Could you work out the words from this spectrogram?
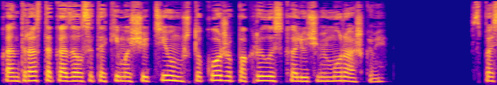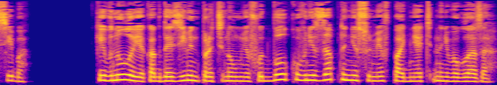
Контраст оказался таким ощутимым, что кожа покрылась колючими мурашками. «Спасибо». Кивнула я, когда Зимин протянул мне футболку, внезапно не сумев поднять на него глаза.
